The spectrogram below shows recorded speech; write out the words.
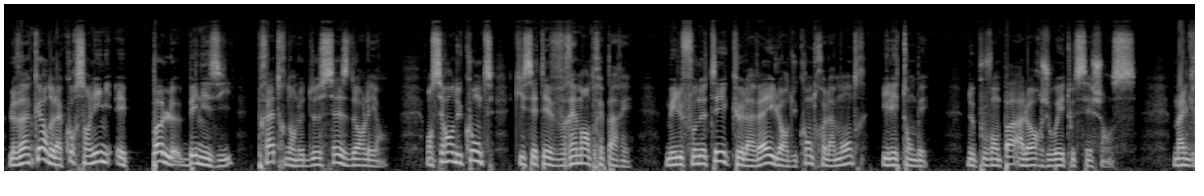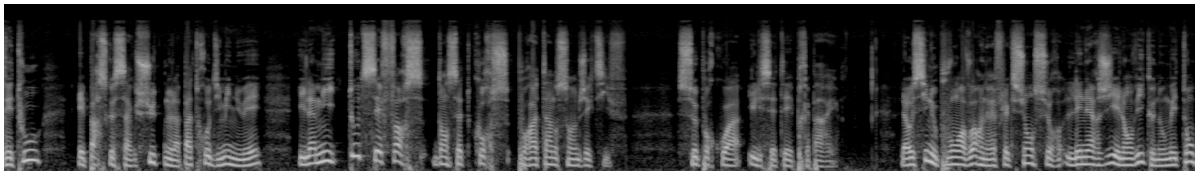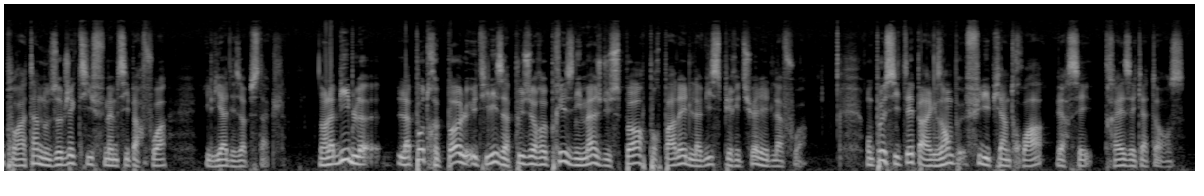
Le vainqueur de la course en ligne est Paul Bénézy, prêtre dans le diocèse d'Orléans. On s'est rendu compte qu'il s'était vraiment préparé. Mais il faut noter que la veille, lors du contre-la-montre, il est tombé, ne pouvant pas alors jouer toutes ses chances. Malgré tout, et parce que sa chute ne l'a pas trop diminué, il a mis toutes ses forces dans cette course pour atteindre son objectif, ce pourquoi il s'était préparé. Là aussi, nous pouvons avoir une réflexion sur l'énergie et l'envie que nous mettons pour atteindre nos objectifs, même si parfois il y a des obstacles. Dans la Bible, L'apôtre Paul utilise à plusieurs reprises l'image du sport pour parler de la vie spirituelle et de la foi. On peut citer par exemple Philippiens 3, versets 13 et 14.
